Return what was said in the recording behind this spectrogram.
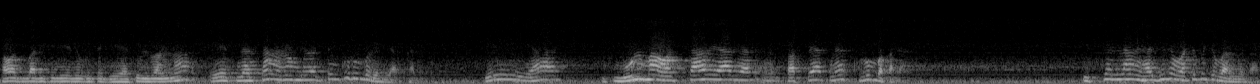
තවත් බඩකිනි එනකොට ගේ ඇතුල් බලනවා. ඒත් නැත්නම් අනුන්ගලත්ෙන් කුරුඹ ගෙඩියක් කරනවා. ඒ යා මුල්ම අවස්ථාවේ යාගේ සත්‍යයක් නෑ කුරුඹ කඩන. ඉස්සෙල්ලාම හැදින වට පිට බලනවා.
